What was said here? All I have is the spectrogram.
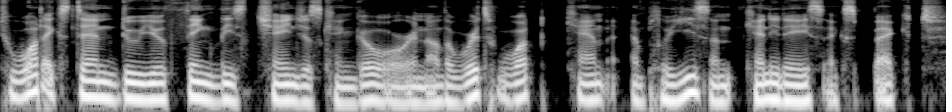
to what extent do you think these changes can go? Or, in other words, what can employees and candidates expect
